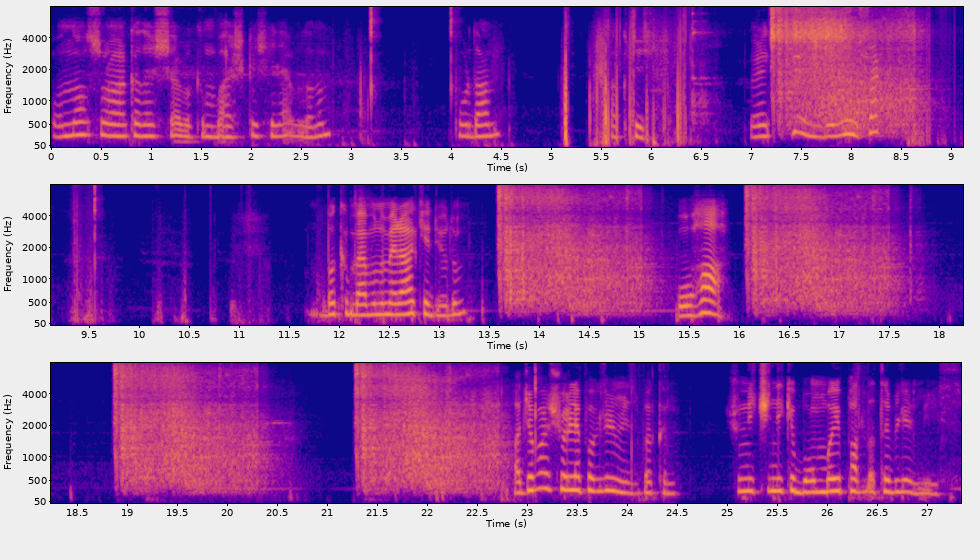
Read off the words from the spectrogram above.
Ondan sonra arkadaşlar bakın başka şeyler bulalım. Buradan kaktüs. Böyle bulursak Bakın ben bunu merak ediyordum. Oha. Acaba şöyle yapabilir miyiz? Bakın. Şunun içindeki bombayı patlatabilir miyiz?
